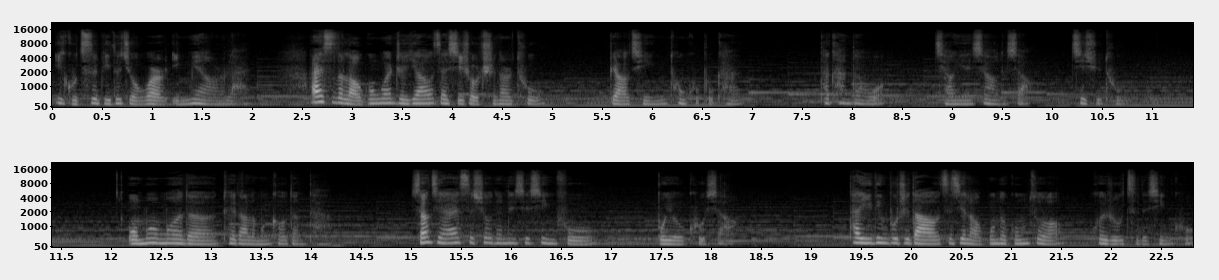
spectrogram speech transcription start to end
一股刺鼻的酒味迎面而来，S 的老公弯着腰在洗手池那儿吐，表情痛苦不堪。他看到我，强颜笑了笑，继续吐。我默默地退到了门口等他，想起 S 秀的那些幸福，不由苦笑。她一定不知道自己老公的工作会如此的辛苦，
